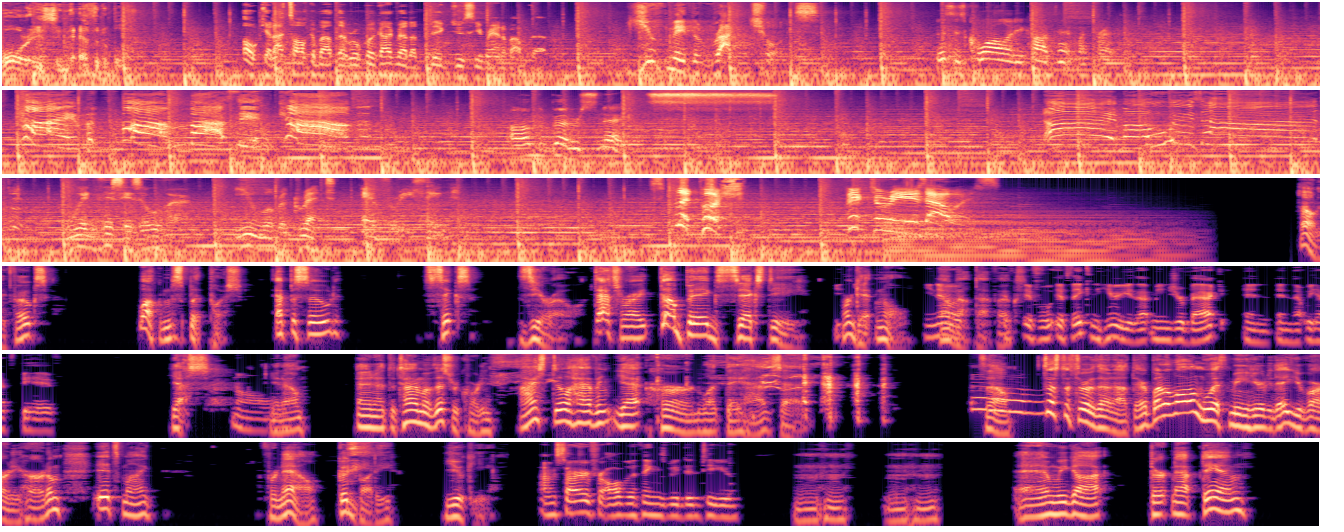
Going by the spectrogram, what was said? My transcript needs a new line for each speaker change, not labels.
War is inevitable.
Oh, can I talk about that real quick? I've got a big juicy rant about that.
You've made the right choice.
This is quality content, my friend.
Time of Martin come!
I'm the better snake.
I'm a wizard!
When this is over, you will regret
Howdy, folks. Welcome to Split Push, episode 60. That's right, the big 60. We're getting old.
You know
How about that, folks?
If, if if they can hear you, that means you're back, and and that we have to behave.
yes,
No,
you know? And at the time of this recording, I still haven't yet heard what they have said. So, just to throw that out there. But along with me here today, you've already heard them. It's my, for now, good buddy, Yuki.
I'm sorry for all the things we did to you.
Mm hmm. Mm hmm. And we got Dirt Nap Dan.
